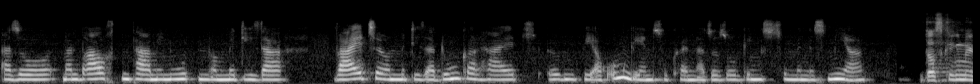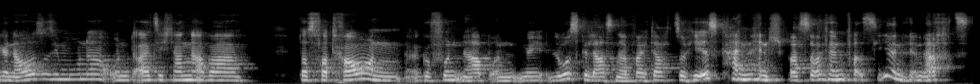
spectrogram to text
Also man braucht ein paar Minuten, um mit dieser Weite und mit dieser Dunkelheit irgendwie auch umgehen zu können. Also so ging es zumindest mir. Das ging mir genauso, Simone. Und als ich dann aber das Vertrauen äh, gefunden habe und mich losgelassen habe, weil ich dachte, so hier ist kein Mensch, was soll denn passieren hier nachts?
